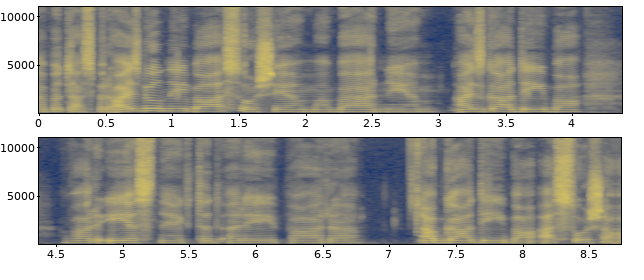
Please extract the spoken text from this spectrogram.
Tāpat tās par aizbildnībā esošiem bērniem aizgādībā var iesniegt arī par apgādībā esošā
